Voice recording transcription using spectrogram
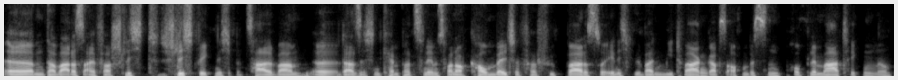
Ähm, da war das einfach schlicht, schlichtweg nicht bezahlbar, äh, da sich einen Camper zu nehmen. Es waren auch kaum welche verfügbar. Das ist so ähnlich wie bei den Mietwagen, gab es auch ein bisschen Problematiken. Ne?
